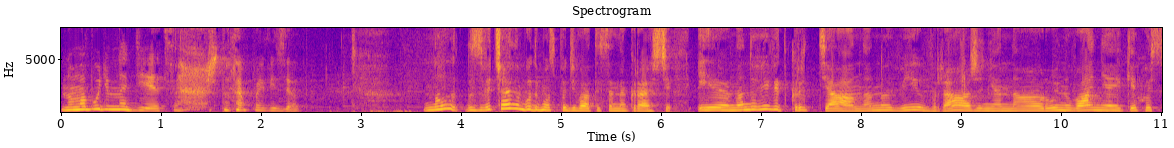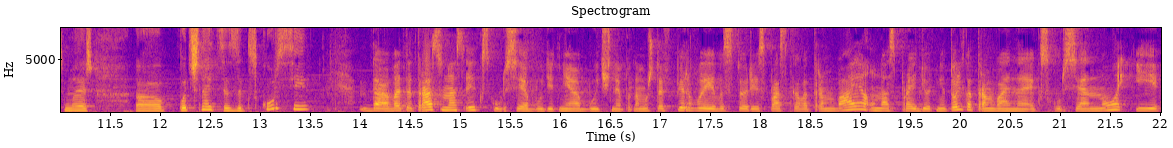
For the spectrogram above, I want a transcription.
Но мы будем надеяться, что нам повезет. Ну, звичайно, будемо сподіватися на краще. І на нові відкриття, на нові враження, на руйнування якихось меж. Е, Почнеться з екскурсії. Да, в этот раз у нас и экскурсия будет необычная, потому что впервые в истории Спасского трамвая у нас пройдет не только трамвайная экскурсия, но и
